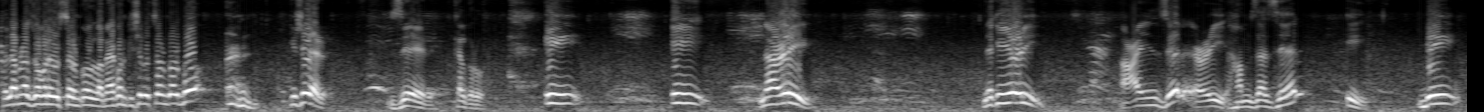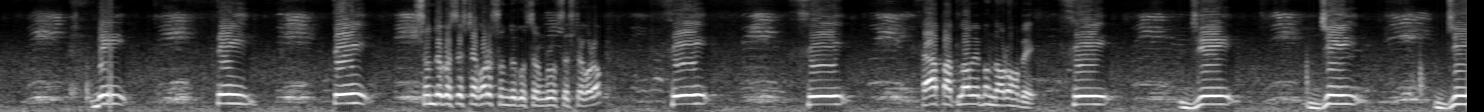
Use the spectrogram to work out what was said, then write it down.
তাহলে আমরা জবরের উচ্চারণ করলাম। এখন কিসের উচ্চারণ করব? কিসের? জের। খেয়াল করো। ই ই না ই নাকি ই আইন জের ই হামজা জের ই। বি বি, তি তি। সুন্দর করে চেষ্টা করো, সুন্দর করে উচ্চারণ চেষ্টা করো। সি সি। সা পাতলা হবে এবং নরম হবে। সি, জি জি জি।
